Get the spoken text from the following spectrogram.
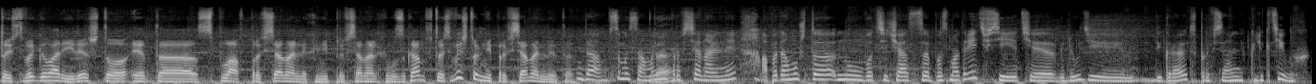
То есть вы говорили, что это сплав профессиональных и непрофессиональных музыкантов. То есть вы, что ли, непрофессиональные-то? Да, мы самые Да? непрофессиональные. А потому что, ну, вот сейчас посмотреть, все эти люди играют в профессиональных коллективах.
